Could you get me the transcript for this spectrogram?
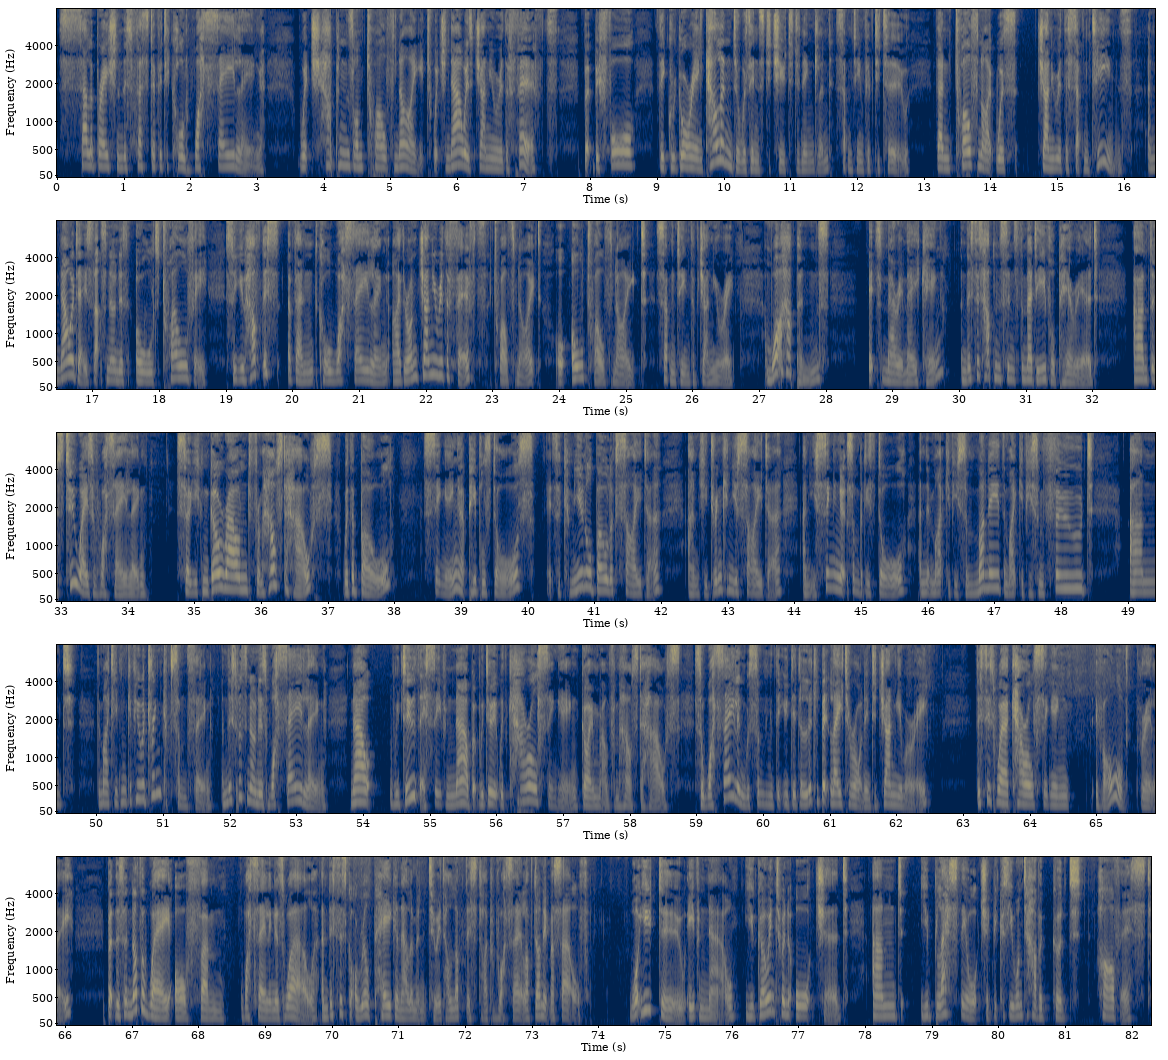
celebration, this festivity called wassailing, which happens on Twelfth Night, which now is January the 5th, but before the Gregorian calendar was instituted in England, 1752. Then Twelfth Night was January the 17th, and nowadays that's known as Old Twelvey. So you have this event called Wassailing either on January the 5th, Twelfth Night, or Old Twelfth Night, 17th of January. And what happens? It's merrymaking, and this has happened since the medieval period. And there's two ways of wassailing. So you can go around from house to house with a bowl, singing at people's doors. It's a communal bowl of cider, and you're drinking your cider and you're singing at somebody's door, and they might give you some money, they might give you some food, and they might even give you a drink of something. And this was known as wassailing. Now, we do this even now, but we do it with carol singing going round from house to house. So wassailing was something that you did a little bit later on into January. This is where carol singing evolved, really. But there's another way of um, wassailing as well, and this has got a real pagan element to it. I love this type of wassail. I've done it myself. What you do, even now, you go into an orchard and you bless the orchard because you want to have a good harvest.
